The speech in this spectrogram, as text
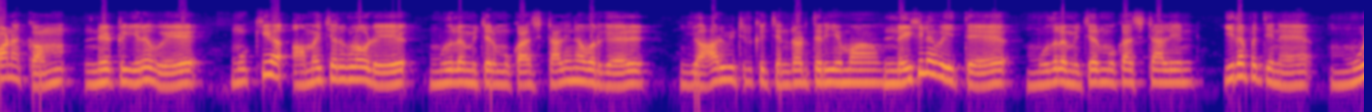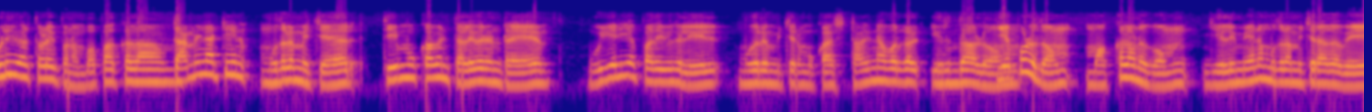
வணக்கம். நேற்று இரவு முக்கிய அமைச்சர்களோடு முதலமைச்சர் மு ஸ்டாலின் அவர்கள் யார் வீட்டிற்கு சென்றார் தெரியுமா? நெகிழ வைத்து முதலமைச்சர் மு ஸ்டாலின். இதை பத்தின மொழிபெயர்த்தோட இப்ப நம்ம பார்க்கலாம். தமிழ்நாட்டின் முதலமைச்சர் திமுகவின் தலைவர் என்ற உயரிய பதவிகளில் முதலமைச்சர் மு ஸ்டாலின் அவர்கள் இருந்தாலும் எப்பொழுதும் மக்கள் அணுகும் எளிமையான முதலமைச்சராகவே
